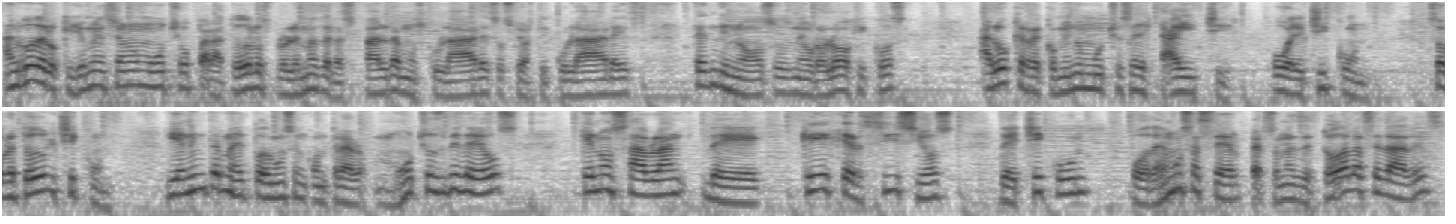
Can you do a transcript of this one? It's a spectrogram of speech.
Algo de lo que yo menciono mucho para todos los problemas de la espalda, musculares, osteoarticulares, tendinosos, neurológicos, algo que recomiendo mucho es el tai chi o el qigong, sobre todo el qigong. Y en internet podemos encontrar muchos videos que nos hablan de qué ejercicios de Qigong podemos hacer personas de todas las edades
